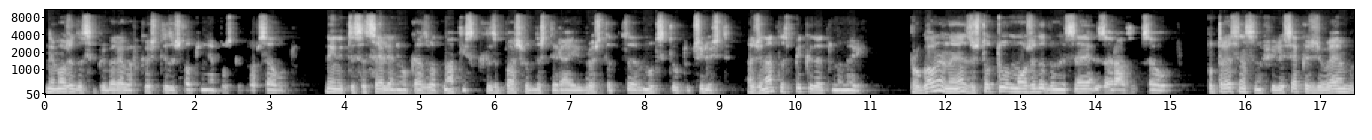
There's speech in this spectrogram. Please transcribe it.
не може да се прибере в къщи, защото не я пускат в селото. Нейните съселяни оказват натиск, заплашват дъщеря и връщат внуците от училище, а жената спи където намери. Прогонена е, защото може да донесе зараза в селото. Потресен съм, Фили, сякаш живеем в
